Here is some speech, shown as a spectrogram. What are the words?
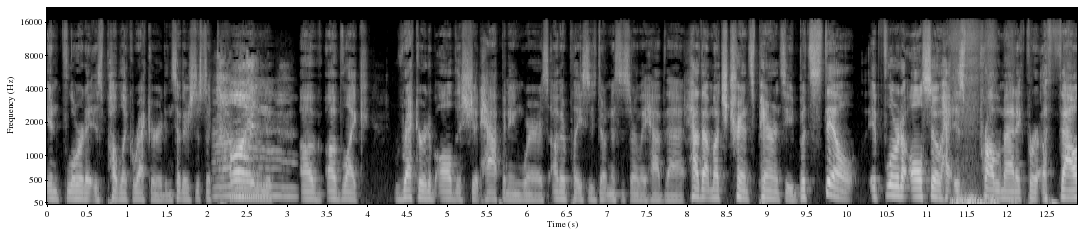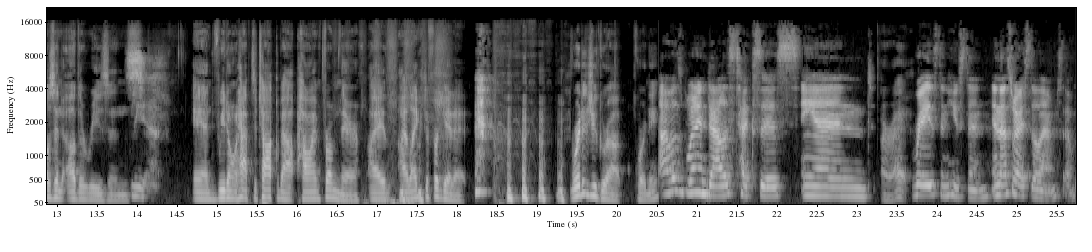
in Florida is public record. And so there's just a ah. ton Oh. of, of like, record of all this shit happening whereas other places don't necessarily have that have that much transparency but still if florida also ha- is problematic for a thousand other reasons Yeah. and we don't have to talk about how i'm from there i i like to forget it where did you grow up courtney I was born in Dallas, Texas, and all right raised in Houston, and that's where I still am. So.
